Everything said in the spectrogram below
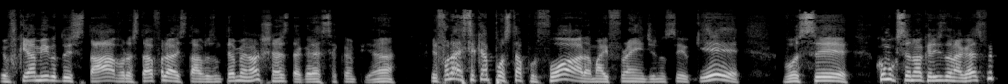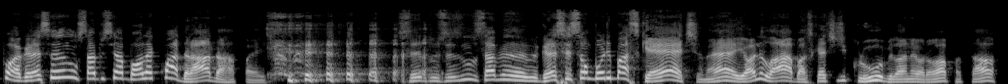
eu fiquei amigo do Stavros, tá? Eu falei, ah, Stavros, não tem a menor chance da Grécia ser campeã. Ele falou, ah, você quer apostar por fora, my friend, não sei o quê? Você, como que você não acredita na Grécia? Eu falei, pô, a Grécia não sabe se a bola é quadrada, rapaz. vocês, vocês não sabem, a Grécia são bons de basquete, né? E olha lá, basquete de clube lá na Europa tal.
